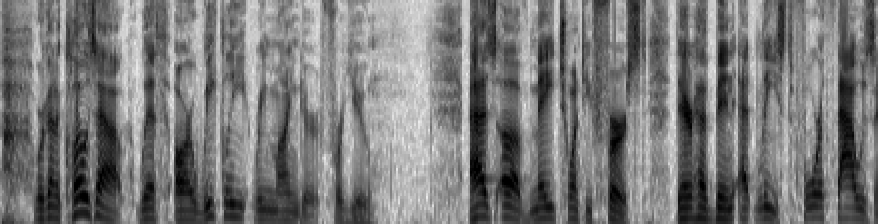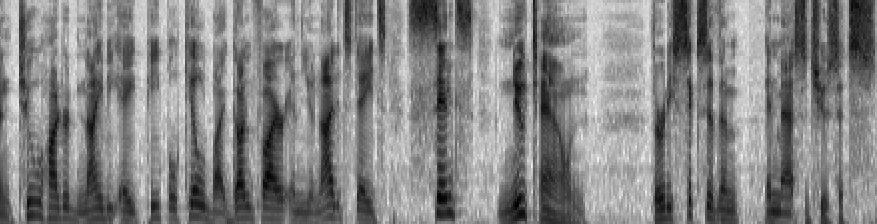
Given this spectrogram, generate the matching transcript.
We're going to close out with our weekly reminder for you. As of May 21st, there have been at least 4,298 people killed by gunfire in the United States since Newtown, 36 of them in Massachusetts.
